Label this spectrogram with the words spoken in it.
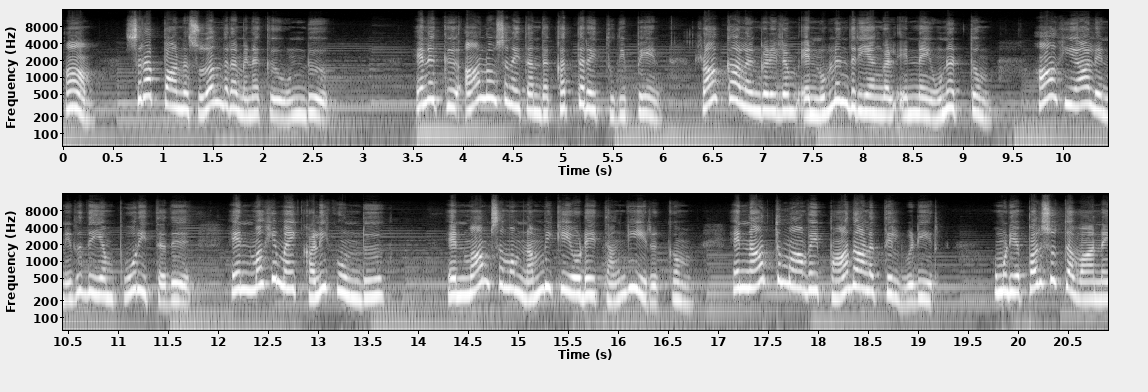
ஆம் சிறப்பான சுதந்திரம் எனக்கு உண்டு. எனக்கு ஆலோசனை தந்த கத்தரை துதிப்பேன். ராக்காலங்களிலும் என் உள்ளந்திரியங்கள் என்னை உணர்த்தும். ஆகியால் என் இருதயம் பூரித்தது. என் மகிமை களிகூண்டு. என் மாம்சமும் நம்பிக்கையோடே தங்கியிருக்கும். என் ஆத்துமாவை பாதாளத்தில் விடீர். உம்முடைய பரிசுத்தவானை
